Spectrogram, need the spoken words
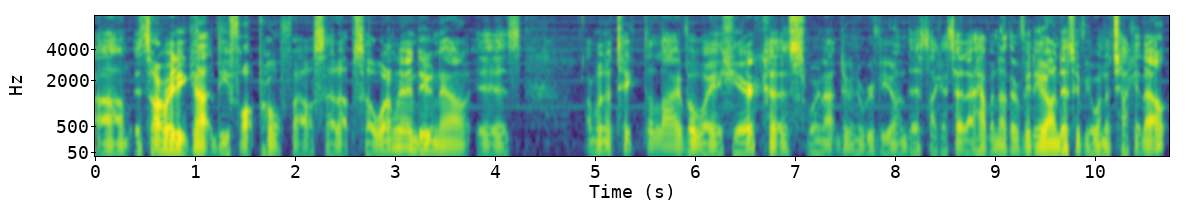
um, it's already got default profile set up. So what I'm going to do now is I'm going to take the live away here because we're not doing a review on this. Like I said, I have another video on this if you want to check it out.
